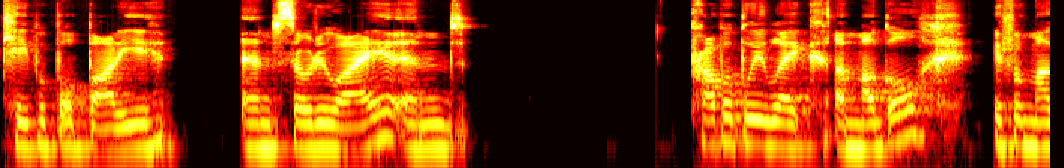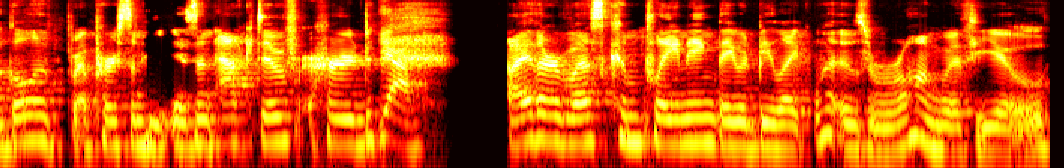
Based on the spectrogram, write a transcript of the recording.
capable body, and so do I. And probably like a muggle. If a muggle, a, a person who isn't active, heard Yeah. either of us complaining, they would be like, What is wrong with you?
